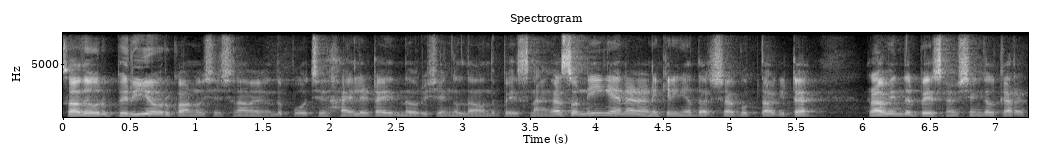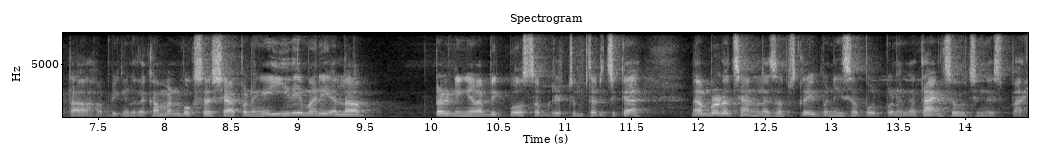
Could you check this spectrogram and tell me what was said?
ஸோ அது ஒரு பெரிய ஒரு கான்வர்சேஷனாகவே வந்து போச்சு. ஹைலைட்டாக இந்த ஒரு விஷயங்கள் தான் வந்து பேசினாங்க. ஸோ நீங்கள் என்ன நினைக்கிறீங்க? தர்ஷா குப்தா கிட்ட ரவீந்தர் பேசின விஷயங்கள் கரெக்டாக அப்படிங்கிறத கமெண்ட் பாக்ஸில் ஷேர் பண்ணுங்கள் இதே மாதிரி எல்லா ட்ரெண்டிங்கான பிக் பாஸ் அப்டேட்டும் தெரிஞ்சுக்க. நம்மளோட சேனலை சப்ஸ்கிரைப் பண்ணி சப்போர்ட் பண்ணுங்கள் தேங்க்ஸ் ஃபார் வாட்சிங் இஸ் பை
